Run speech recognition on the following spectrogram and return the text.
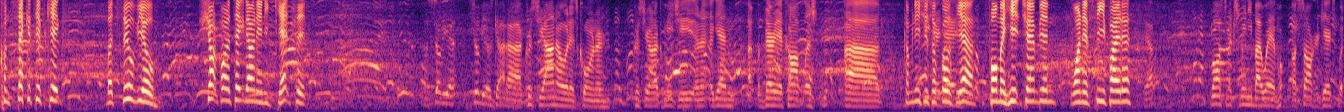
consecutive kicks, but Silvio shot for the takedown and he gets it. Silvio, Silvio's got uh, Cristiano in his corner. Cristiano Kamichi, and uh, again, a very accomplished. Uh, is, of course, yeah, former Heat champion, ONE FC fighter. Yep. Lost to McSweeney by way of uh, soccer kicks, but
